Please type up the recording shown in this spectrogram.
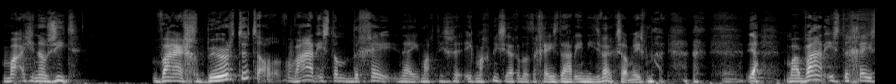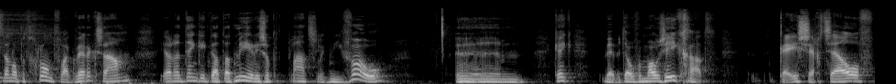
Maar als je nou ziet, waar gebeurt het? Waar is dan de geest? Nee, ik mag, niet, ik mag niet zeggen dat de geest daarin niet werkzaam is. Maar, ja, maar waar is de geest dan op het grondvlak werkzaam? Ja, dan denk ik dat dat meer is op het plaatselijk niveau. Ehm, kijk, we hebben het over muziek gehad. Kees zegt zelf,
